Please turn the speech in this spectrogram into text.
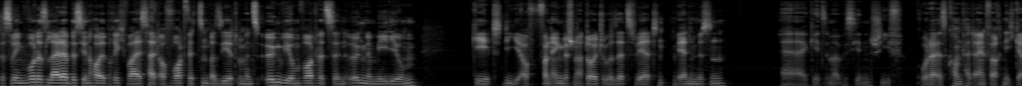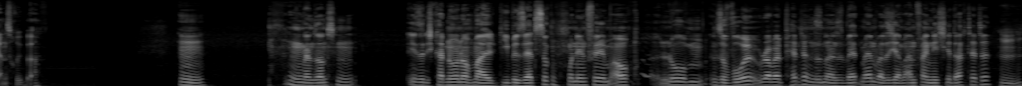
Deswegen wurde es leider ein bisschen holprig, weil es halt auf Wortwitzen basiert. Und wenn es irgendwie um Wortwitze in irgendeinem Medium geht, die auf, von Englisch nach Deutsch übersetzt werd, werden müssen, äh, geht es immer ein bisschen schief. Oder es kommt halt einfach nicht ganz rüber. Mhm. Und ansonsten, also ich kann nur noch mal die Besetzung von den Filmen auch loben. Sowohl Robert Pattinson als Batman, was ich am Anfang nicht gedacht hätte. Mhm.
